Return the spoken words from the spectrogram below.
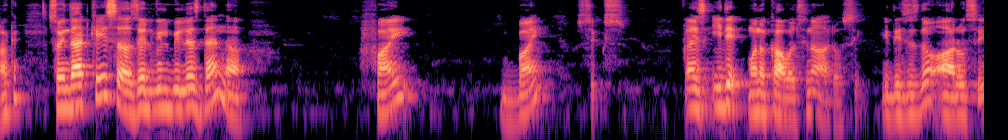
Okay so in that case z will be less than five by six guys ఇదే మనకు కావాల్సిన ROC this is the ROC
